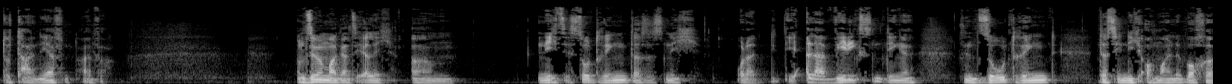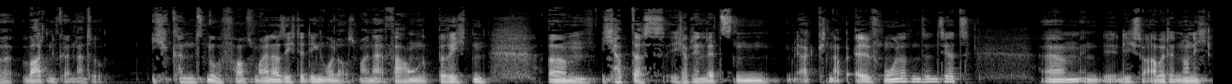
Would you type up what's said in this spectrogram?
total nerven einfach. Und sind wir mal ganz ehrlich, ähm, nichts ist so dringend, dass es nicht, oder die, die allerwenigsten Dinge sind so dringend, dass sie nicht auch mal eine Woche warten können. Also ich kann es nur aus meiner Sicht der Dinge oder aus meiner Erfahrung berichten. Ähm, ich habe das, ich habe den letzten ja, knapp elf Monaten sind es jetzt, ähm, in die ich so arbeite, noch nicht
